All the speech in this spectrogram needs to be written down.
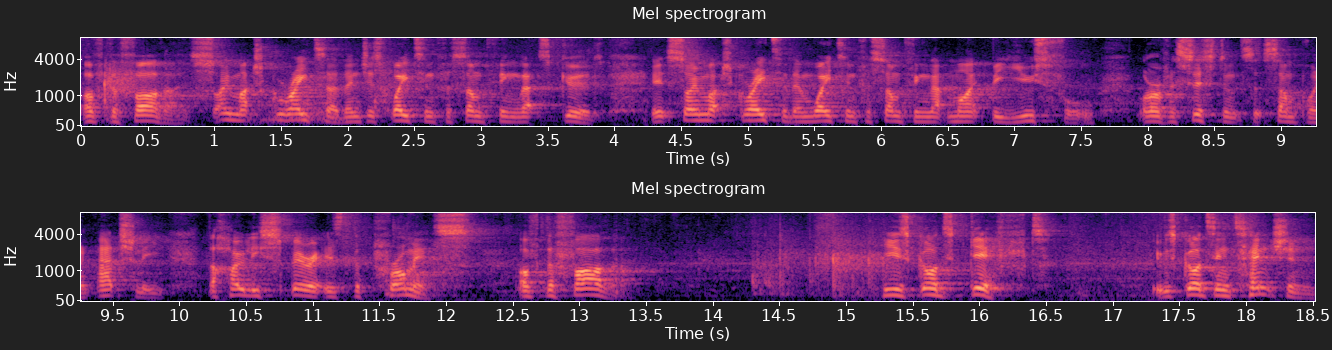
of the Father. It's so much greater than just waiting for something that's good. It's so much greater than waiting for something that might be useful or of assistance at some point. Actually, the Holy Spirit is the promise of the Father. He is God's gift. It was God's intention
